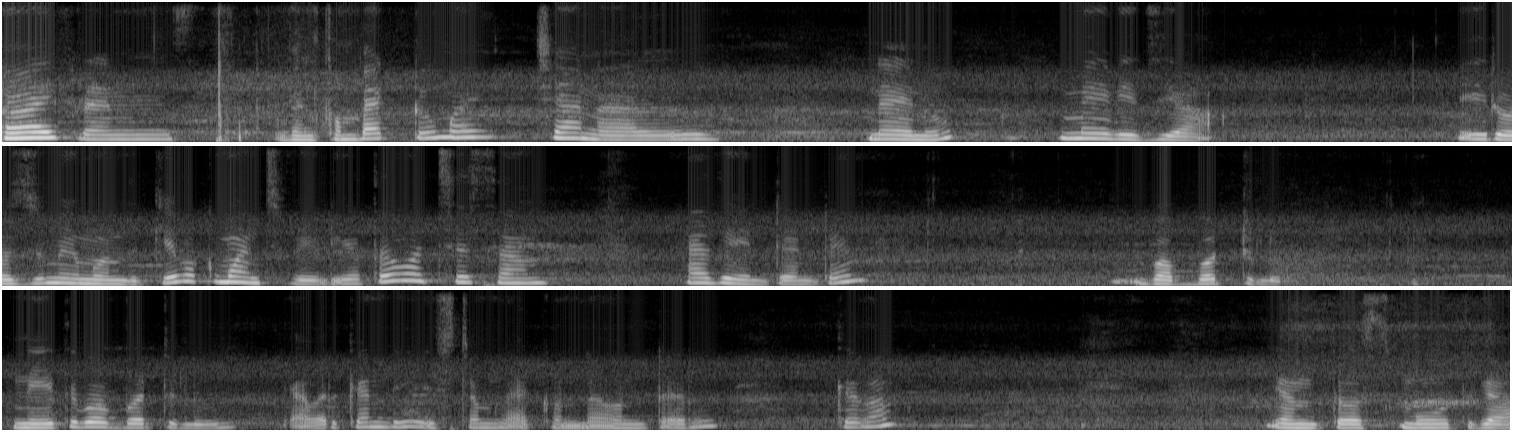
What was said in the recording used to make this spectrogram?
Hi friends welcome back to my channel. నేను మీ విజయ. ఈరోజు మీ ముందుకి ఒక మంచి వీడియోతో వచ్చేసాం. అదేంటంటే బొబ్బట్టులు నేతి బొబ్బట్టులు ఎవరికండి ఇష్టం లేకుండా ఉంటారు కదా? ఎంతో స్మూత్గా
